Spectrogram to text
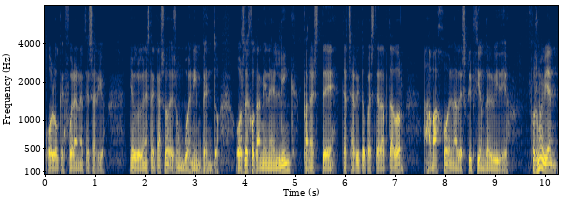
o lo que fuera necesario. Yo creo que en este caso es un buen invento. Os dejo también el link para este cacharrito, para este adaptador, abajo en la descripción del vídeo. Pues muy bien,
